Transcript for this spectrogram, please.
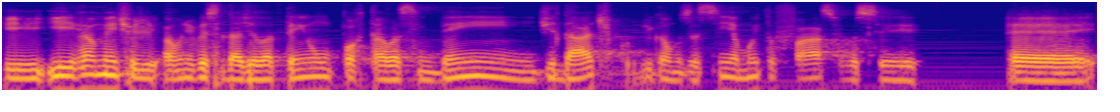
E, e, realmente a universidade ela tem um portal assim bem didático, digamos assim, é muito fácil você é,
